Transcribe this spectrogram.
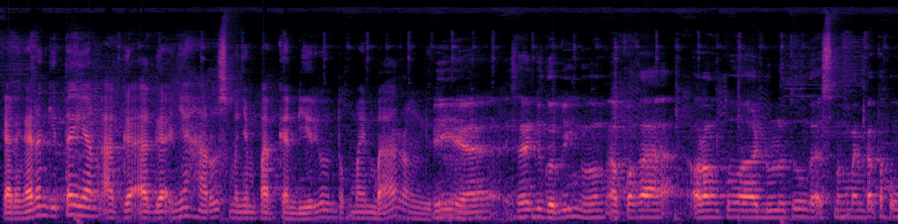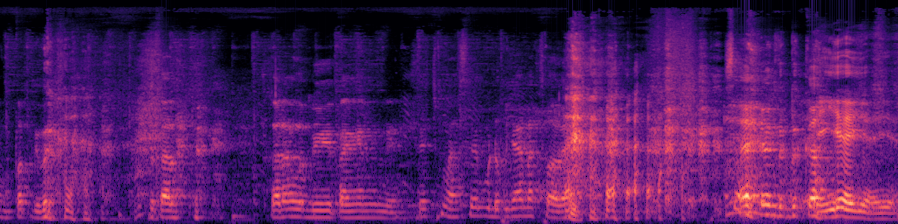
kadang-kadang kita yang agak-agaknya harus menyempatkan diri untuk main bareng gitu. Iya, saya juga bingung. Apakah orang tua dulu tuh nggak seneng main petak umpet gitu? sekarang, sekarang lebih pengen ini. Saya cuma saya udah punya anak soalnya. saya yang deg-degan. Iya, iya, iya.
